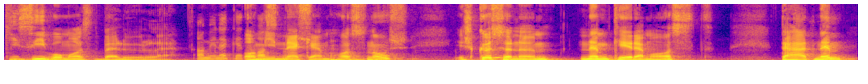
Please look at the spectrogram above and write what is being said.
kiszívom azt belőle. Ami neked ami hasznos. nekem hasznos, és köszönöm, nem kérem azt, tehát nem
